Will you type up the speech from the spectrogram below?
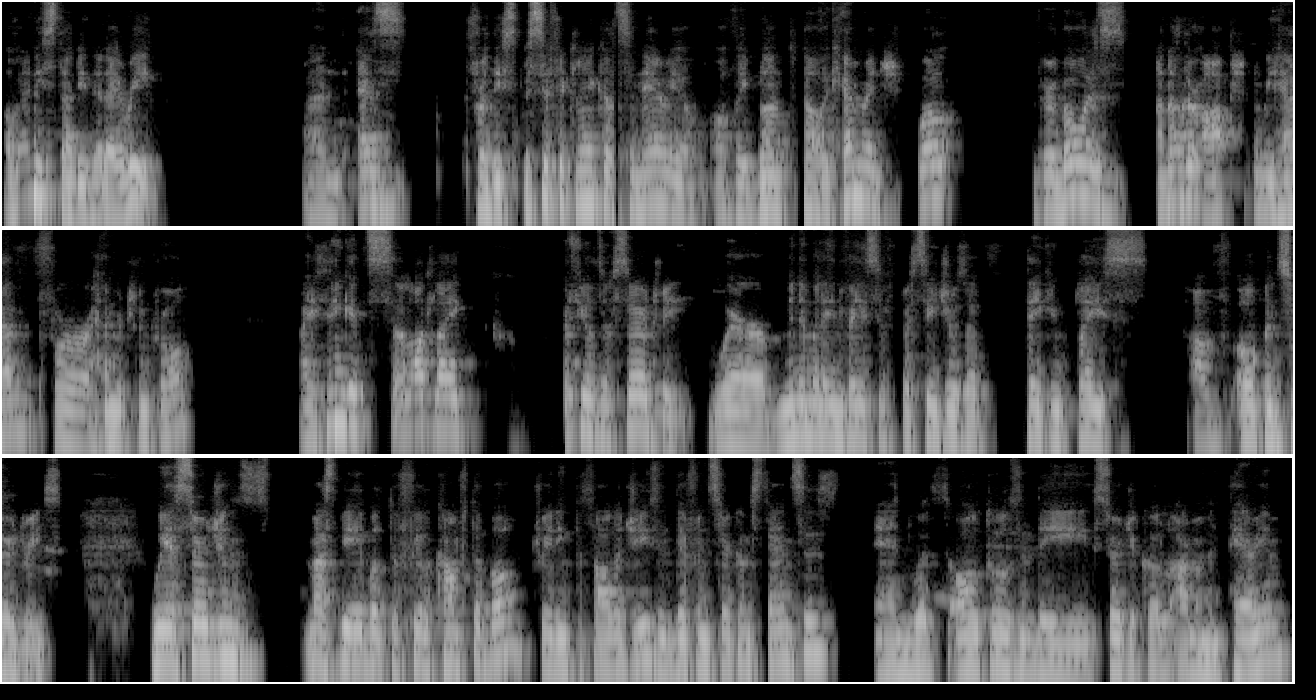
of any study that I read. And as for the specific clinical scenario of a blunt pelvic hemorrhage, well, the REBOA is another option we have for hemorrhage control. I think it's a lot like fields of surgery where minimally invasive procedures have taken place of open surgeries. We as surgeons must be able to feel comfortable treating pathologies in different circumstances and with all tools in the surgical armamentarium.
